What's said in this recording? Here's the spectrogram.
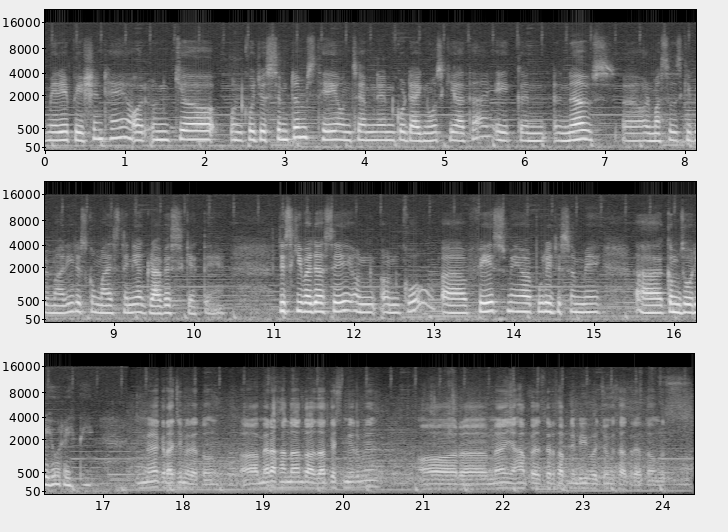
میرے پیشنٹ ہیں اور ان کا ان کو جو سمٹمز تھے، ان سے ہم نے ان کو ڈائگنوز کیا تھا، ایک نروس اور مسلز کی بیماری جس کو مائستینیا گراوس کہتے ہیں، جس کی وجہ سے ان ان کو فیس میں اور پورے جسم میں کمزوری ہو رہی تھی۔ میں کراچی میں رہتا ہوں۔ میرا خاندان تو آزاد کشمیر میں اور میں یہاں پہ صرف اپنے بیوی بچوں کے ساتھ رہتا ہوں بس۔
